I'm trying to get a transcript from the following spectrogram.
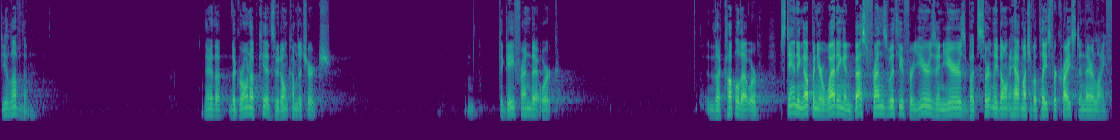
Do you love them? They're the, the grown up kids who don't come to church, the gay friend at work, the couple that were standing up in your wedding and best friends with you for years and years, but certainly don't have much of a place for Christ in their life.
